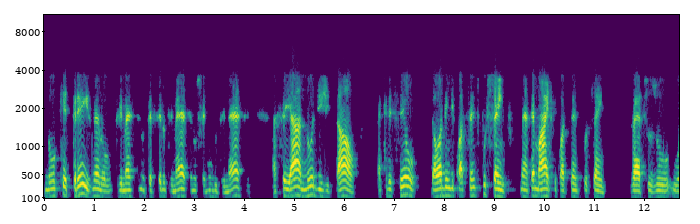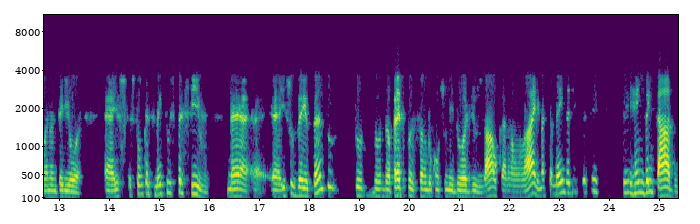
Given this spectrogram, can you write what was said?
no Q3, né, no, trimestre, no terceiro trimestre, no segundo trimestre, a CA no digital cresceu da ordem de 400%, né, até mais que 400% versus o, o ano anterior. É, isso, isso foi um crescimento expressivo. Né? É, é, isso veio tanto do, do, da predisposição do consumidor de usar o canal online, mas também da gente ter se, se reinventado.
